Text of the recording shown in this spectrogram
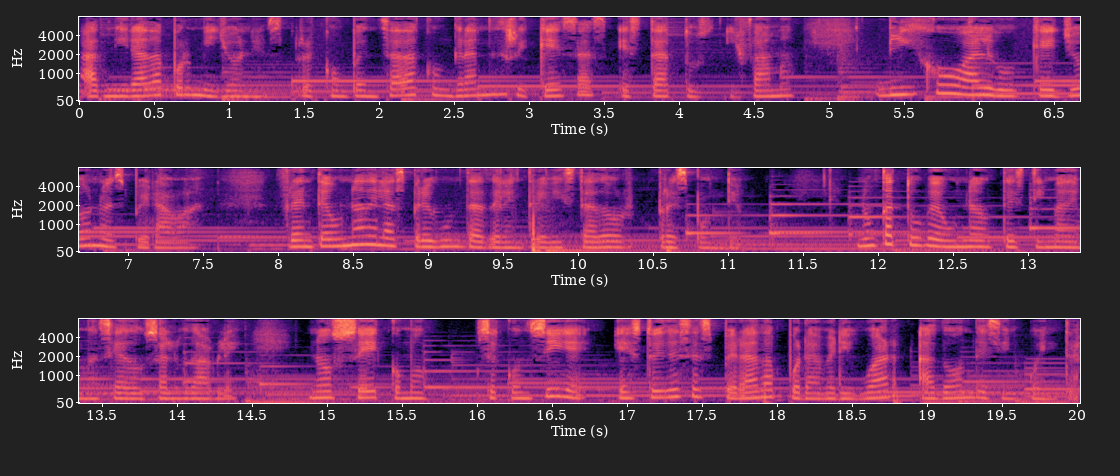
admirada por millones, recompensada con grandes riquezas, estatus y fama, dijo algo que yo no esperaba. Frente a una de las preguntas del entrevistador, respondió, Nunca tuve una autoestima demasiado saludable. No sé cómo se consigue. Estoy desesperada por averiguar a dónde se encuentra.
